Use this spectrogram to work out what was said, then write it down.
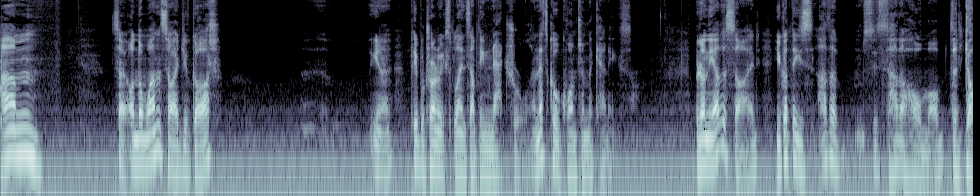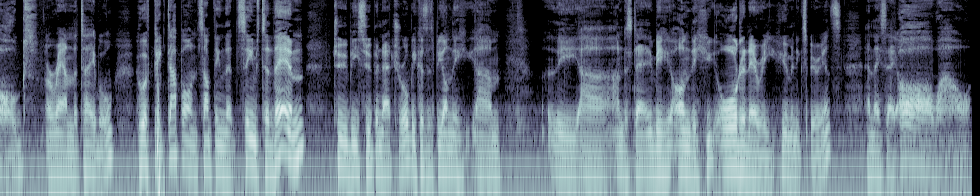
um, so on the one side, you've got, you know, people trying to explain something natural, and that's called quantum mechanics. But on the other side, you've got these other this other whole mob, the dogs around the table, who have picked up on something that seems to them to be supernatural because it's beyond the um, the uh, understanding, beyond the hu- ordinary human experience, and they say, "Oh, wow,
